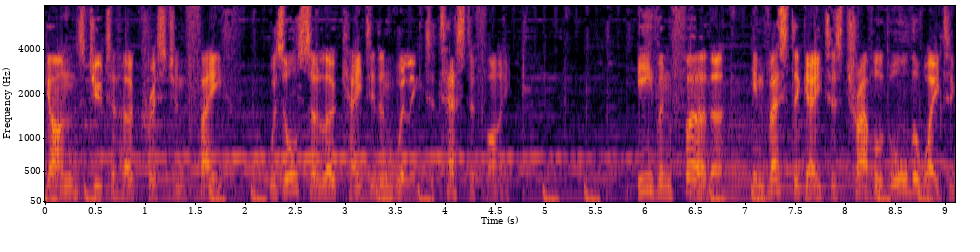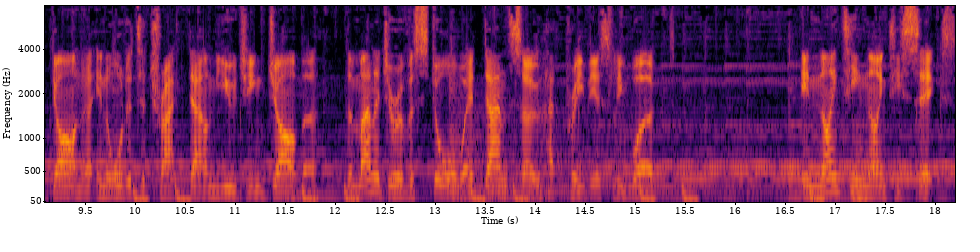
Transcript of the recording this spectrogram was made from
guns due to her Christian faith, was also located and willing to testify. Even further, investigators traveled all the way to Ghana in order to track down Eugene Jarber, the manager of a store where Danso had previously worked. In 1996,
